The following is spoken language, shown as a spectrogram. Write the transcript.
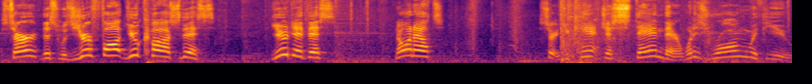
Sir, this was your fault. You caused this. You did this. No one else. Sir, you can't just stand there. What is wrong with you?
